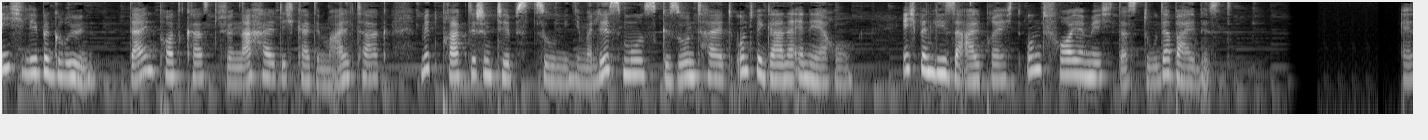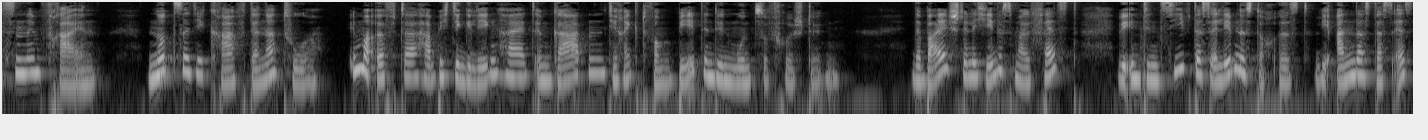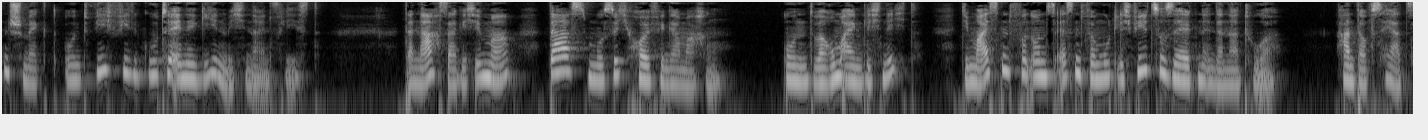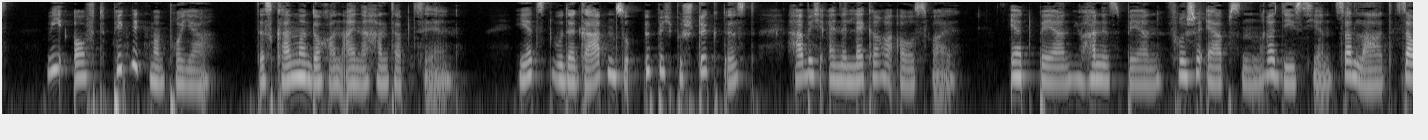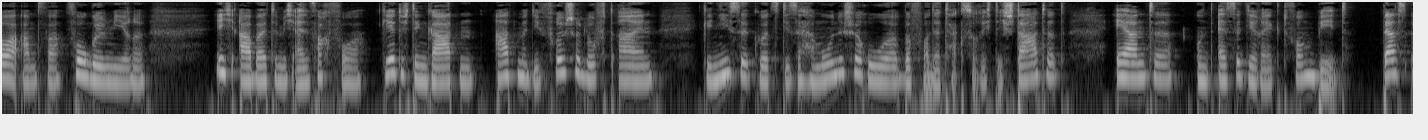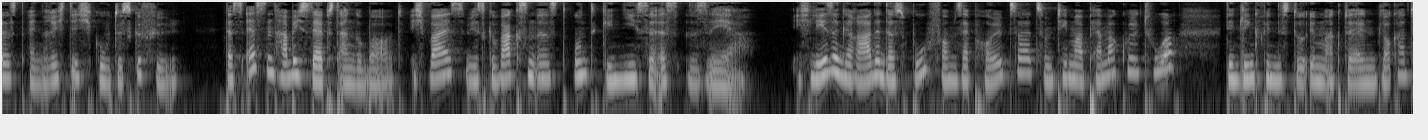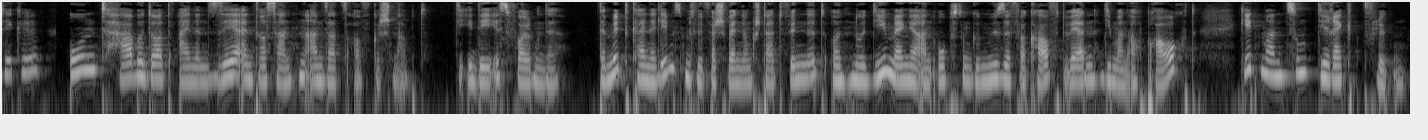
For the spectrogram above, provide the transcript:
Ich lebe grün, dein Podcast für Nachhaltigkeit im Alltag mit praktischen Tipps zu Minimalismus, Gesundheit und veganer Ernährung. Ich bin Lisa Albrecht und freue mich, dass du dabei bist. Essen im Freien. Nutze die Kraft der Natur. Immer öfter habe ich die Gelegenheit, im Garten direkt vom Beet in den Mund zu frühstücken. Dabei stelle ich jedes Mal fest, wie intensiv das Erlebnis doch ist, wie anders das Essen schmeckt und wie viel gute Energie in mich hineinfließt. Danach sage ich immer, das muss ich häufiger machen. Und warum eigentlich nicht? Die meisten von uns essen vermutlich viel zu selten in der Natur. Hand aufs Herz. Wie oft picknickt man pro Jahr? Das kann man doch an einer Hand abzählen. Jetzt, wo der Garten so üppig bestückt ist, habe ich eine leckere Auswahl. Erdbeeren, Johannisbeeren, frische Erbsen, Radieschen, Salat, Sauerampfer, Vogelmiere. Ich arbeite mich einfach vor, gehe durch den Garten, atme die frische Luft ein, genieße kurz diese harmonische Ruhe, bevor der Tag so richtig startet, ernte und esse direkt vom Beet. Das ist ein richtig gutes Gefühl. Das Essen habe ich selbst angebaut. Ich weiß, wie es gewachsen ist und genieße es sehr. Ich lese gerade das Buch vom Sepp Holzer zum Thema Permakultur. Den Link findest du im aktuellen Blogartikel und habe dort einen sehr interessanten Ansatz aufgeschnappt. Die Idee ist folgende. Damit keine Lebensmittelverschwendung stattfindet und nur die Menge an Obst und Gemüse verkauft werden, die man auch braucht, geht man zum Direktpflücken.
